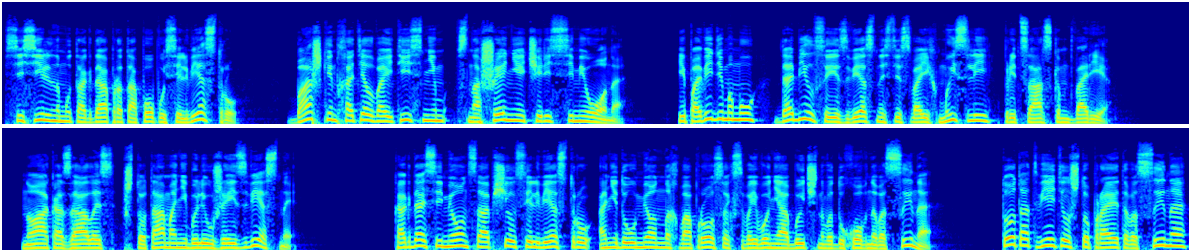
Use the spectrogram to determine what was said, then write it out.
всесильному тогда протопопу Сильвестру, Башкин хотел войти с ним в сношение через Симеона, и, по-видимому, добился известности своих мыслей при царском дворе. Но оказалось, что там они были уже известны. Когда Симеон сообщил Сильвестру о недоуменных вопросах своего необычного духовного сына, тот ответил, что про этого сына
